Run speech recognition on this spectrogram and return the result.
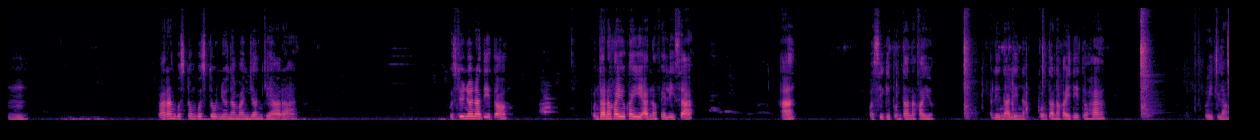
Mm. Parang gustong gusto nyo naman dyan, Kiara. Gusto nyo na dito? Punta na kayo kay, ano, Felisa? Ha? O sige, punta na kayo. Alina, alina. Punta na kayo dito, ha? Wait lang.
